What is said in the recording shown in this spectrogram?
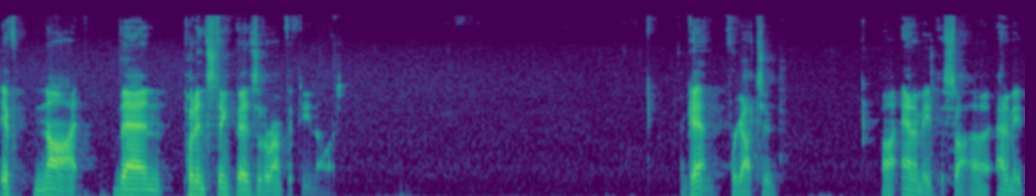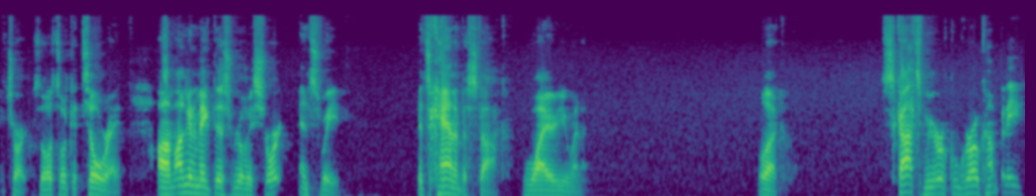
if not, then put in stink bids at around fifteen dollars. Again, forgot to uh, animate the uh, animate the chart. So let's look at Tilray. Um, I'm going to make this really short and sweet. It's a cannabis stock. Why are you in it? Look, Scotts Miracle-Gro Company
